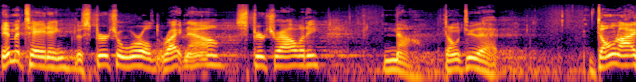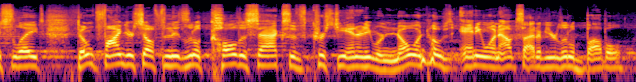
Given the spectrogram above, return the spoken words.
Imitating the spiritual world right now, spirituality, no, don't do that. Don't isolate. Don't find yourself in these little cul de sacs of Christianity where no one knows anyone outside of your little bubble.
